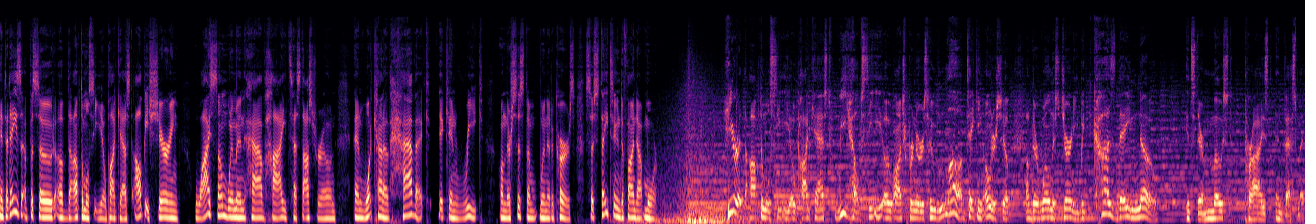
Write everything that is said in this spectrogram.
In today's episode of the Optimal CEO podcast, I'll be sharing why some women have high testosterone and what kind of havoc it can wreak on their system when it occurs. So stay tuned to find out more. Here at the Optimal CEO podcast, we help CEO entrepreneurs who love taking ownership of their wellness journey because they know it's their most prized investment.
